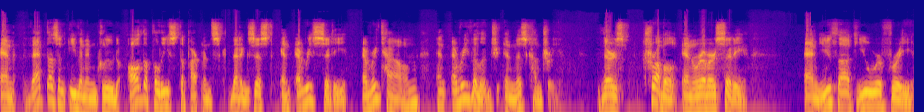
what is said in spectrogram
And that doesn't even include all the police departments that exist in every city, every town, and every village in this country. There's trouble in River City, and you thought you were free.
